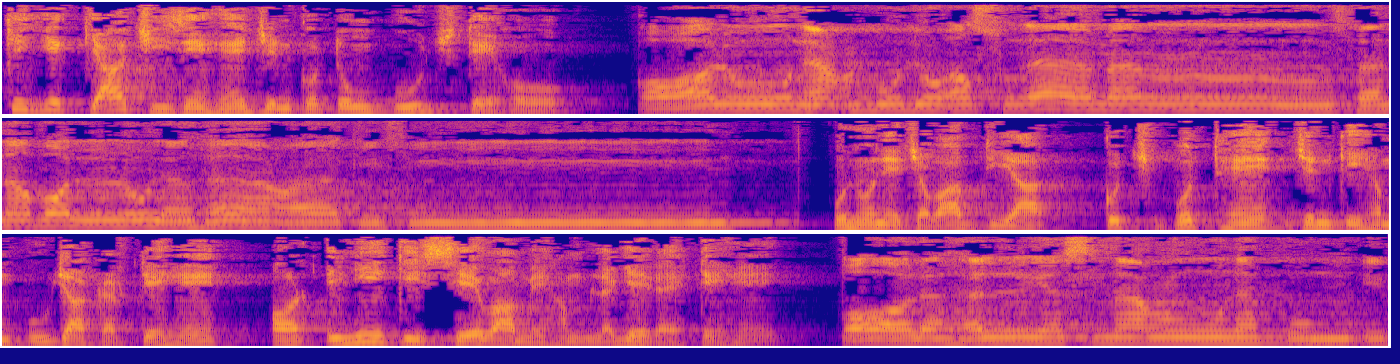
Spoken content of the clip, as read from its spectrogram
کہ یہ کیا چیزیں ہیں جن کو تم پوجتے ہو۔ قالوا نعبد أصناما فنظل لها عاكفين۔ انہوں نے جواب دیا کچھ بت ہیں جن کی ہم پوجا کرتے ہیں اور انہی کی سیوا میں ہم لگے رہتے ہیں۔ قال هل يسمعونكم إذ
